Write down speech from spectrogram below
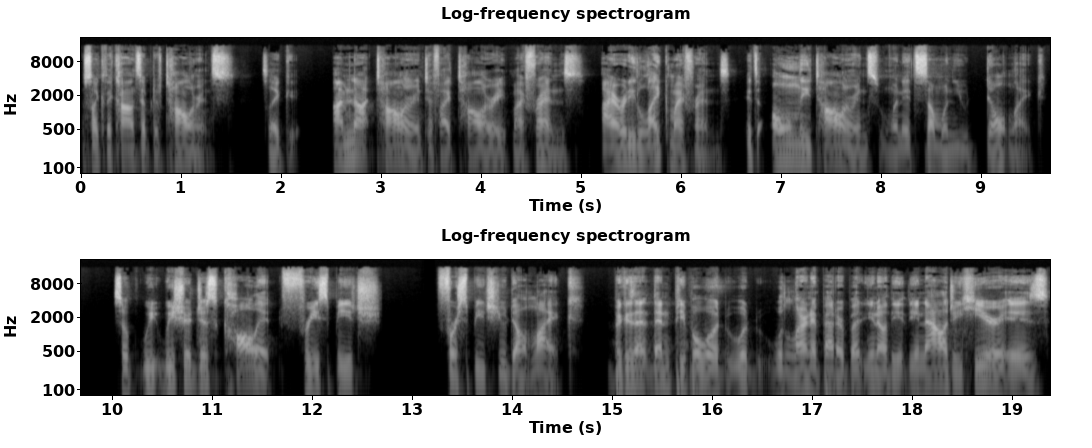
It's like the concept of tolerance. It's like, I'm not tolerant if I tolerate my friends. I already like my friends. It's only tolerance when it's someone you don't like. So we, we should just call it free speech for speech you don't like because then people would, would, would learn it better. But, you know, the, the analogy here is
